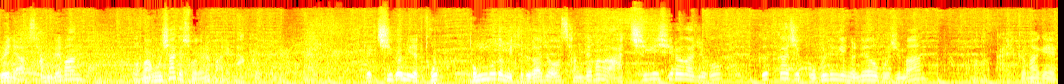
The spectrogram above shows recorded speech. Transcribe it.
왜냐 상대방 어마무시하게 손해를 많이 봤거든요 네. 지금 이제 독, 독무덤이 들어가죠 상대방은 아 지기 싫어가지고 끝까지 고블린갱을 내어보지만 어, 깔끔하게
